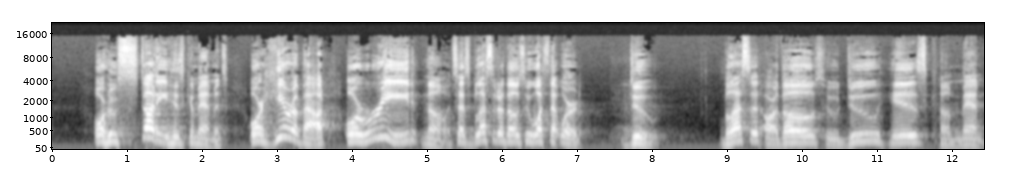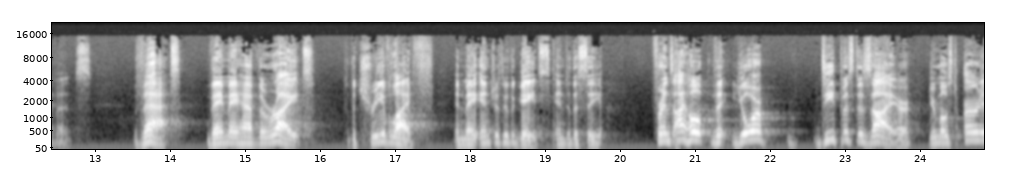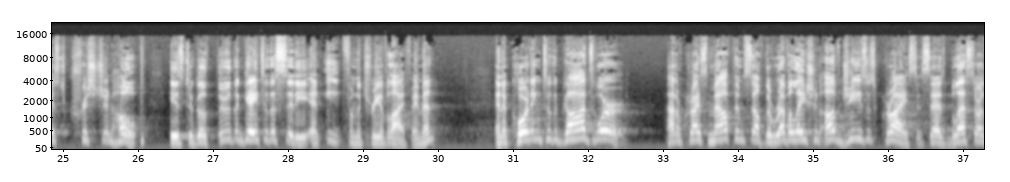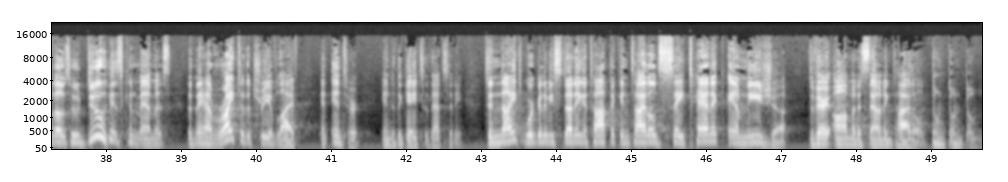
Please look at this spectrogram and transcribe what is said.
or who study his commandments, or hear about, or read? No, it says, blessed are those who, what's that word? Do. Blessed are those who do his commandments, that they may have the right to the tree of life and may enter through the gates into the sea. Friends, I hope that your deepest desire, your most earnest Christian hope, is to go through the gates of the city and eat from the tree of life. Amen? And according to the God's word, out of Christ's mouth himself, the revelation of Jesus Christ, it says, Blessed are those who do his commandments, that they have right to the tree of life and enter into the gates of that city. Tonight, we're going to be studying a topic entitled Satanic Amnesia. It's a very ominous sounding title. Dun, dun, dun.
